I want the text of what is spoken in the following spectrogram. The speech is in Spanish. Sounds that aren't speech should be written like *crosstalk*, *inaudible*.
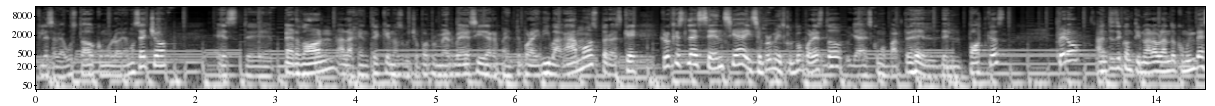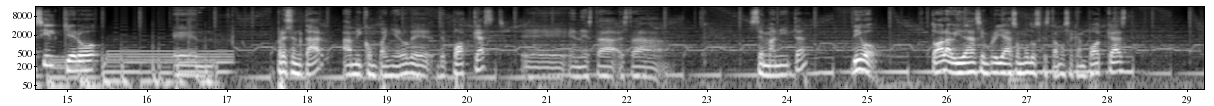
que les había gustado como lo habíamos hecho. Este, perdón a la gente que nos escuchó por primera vez y de repente por ahí divagamos, pero es que creo que es la esencia y siempre me disculpo por esto, ya es como parte del, podcast. Pero antes de continuar hablando como imbécil, quiero em, presentar a mi compañero de, podcast eh, en esta, esta semanita. Digo, toda la vida siempre ya somos los que estamos acá en podcast.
